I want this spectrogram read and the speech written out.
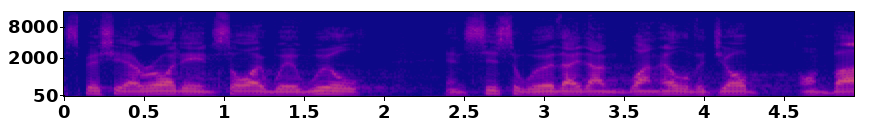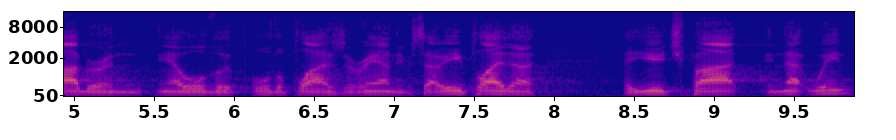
especially our right hand side where Will and Sisa were. They done one hell of a job on Barba and you know all the all the players around him. So he played a, a huge part in that win.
